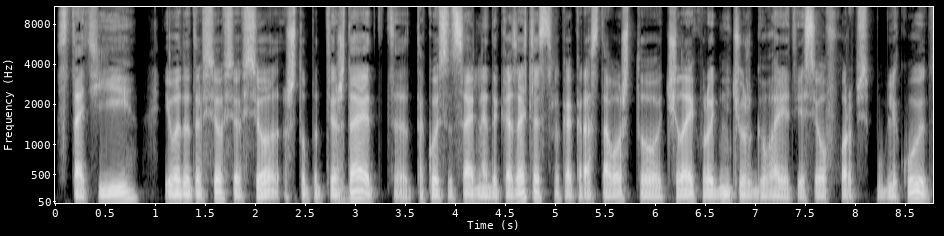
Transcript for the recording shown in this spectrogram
статьи, и вот это все-все-все, что подтверждает э, такое социальное доказательство как раз того, что человек вроде не чушь говорит. Если его в Forbes публикуют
